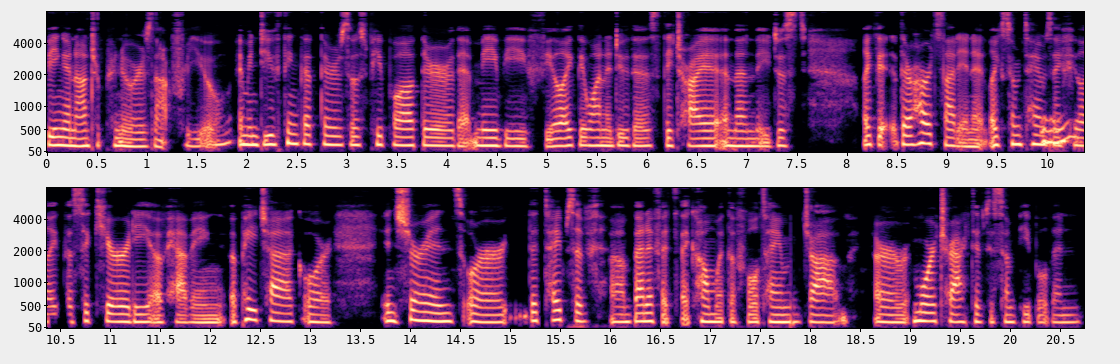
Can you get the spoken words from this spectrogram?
being an entrepreneur is not for you? I mean, do you think that there's those people out there that maybe feel like they want to do this, they try it, and then they just like they, their heart's not in it? Like sometimes mm-hmm. I feel like the security of having a paycheck or insurance or the types of um, benefits that come with a full time job are more attractive to some people than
